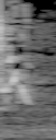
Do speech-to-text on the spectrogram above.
you.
